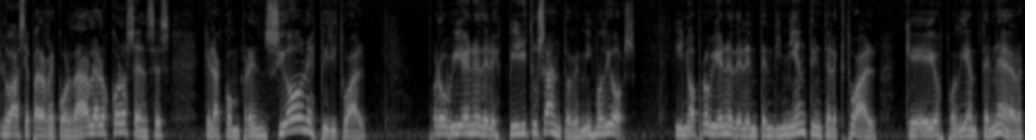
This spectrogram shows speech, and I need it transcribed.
Lo hace para recordarle a los colosenses que la comprensión espiritual proviene del Espíritu Santo, del mismo Dios, y no proviene del entendimiento intelectual que ellos podían tener,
